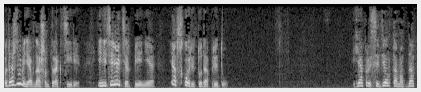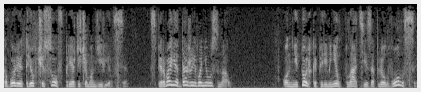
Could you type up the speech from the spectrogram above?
Подожди меня в нашем трактире и не теряй терпения, я вскоре туда приду. Я просидел там, однако, более трех часов, прежде чем он явился. Сперва я даже его не узнал. Он не только переменил платье и заплел волосы,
